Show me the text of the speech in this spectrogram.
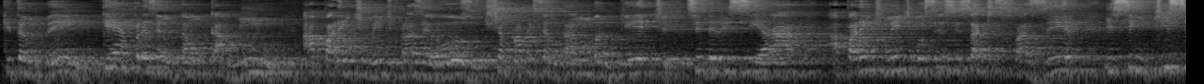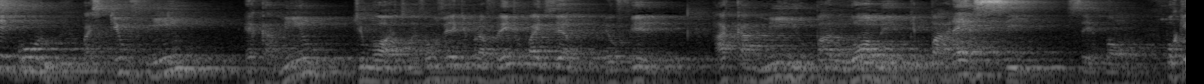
que também quer apresentar um caminho aparentemente prazeroso, chamar para sentar num banquete, se deliciar, aparentemente você se satisfazer e sentir seguro, mas que o fim é caminho de morte. Nós vamos ver aqui para frente o pai dizendo: Meu filho, há caminho para o homem que parece ser bom porque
